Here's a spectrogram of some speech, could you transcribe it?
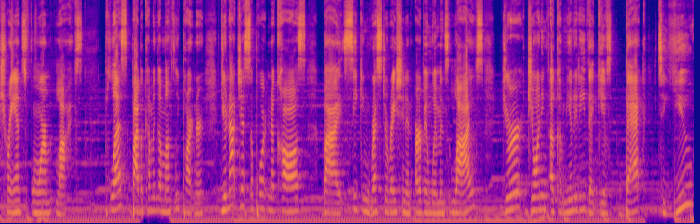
transform lives. Plus, by becoming a monthly partner, you're not just supporting a cause by seeking restoration in urban women's lives, you're joining a community that gives back to you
